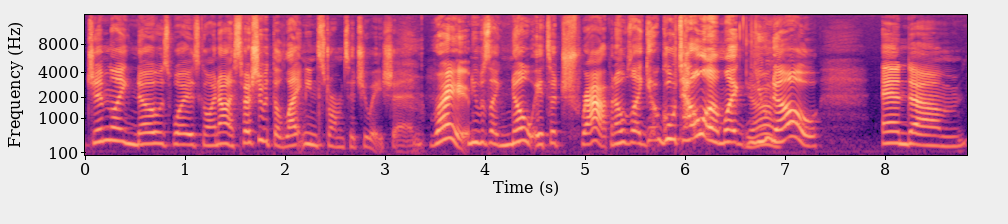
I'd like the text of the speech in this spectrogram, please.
Jim like knows what is going on, especially with the lightning storm situation. right. And he was like, "No, it's a trap." And I was like, "Yo, go tell him, like Yeah. you know." And um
